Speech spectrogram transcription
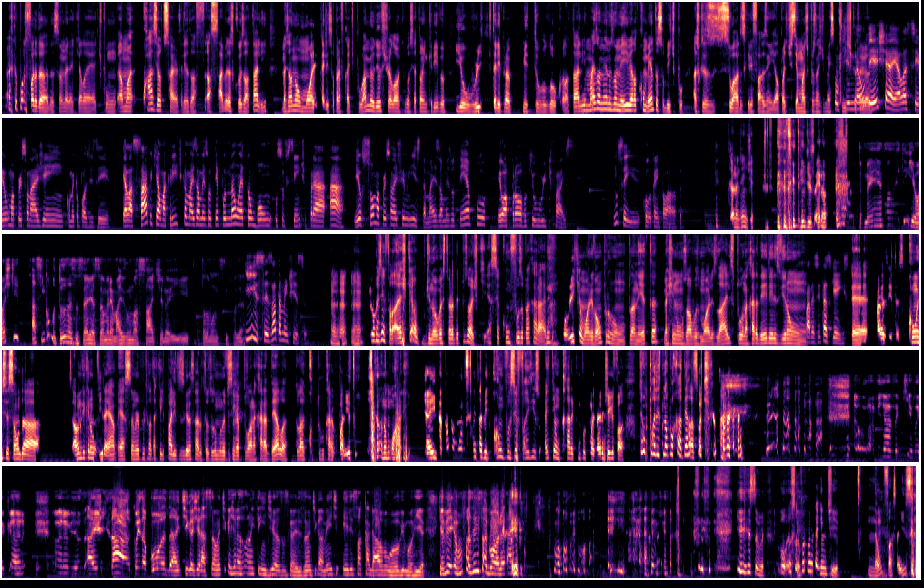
Acho que o ponto fora da, da Summer é que ela é, tipo, um- é uma quase outsider, tá ligado? Ela, ela sabe das coisas, ela tá ali, mas ela não é um Mori que tá ali só pra ficar, tipo, ah, meu Deus, Sherlock, você é tão incrível. E o Rick que tá ali pra meter o louco. Ela tá ali mais ou menos no meio e ela comenta sobre, tipo, as coisas suadas que ele fazem. E ela pode ser uma das personagens mais O que crítica, tá não ligado? deixa ela ser uma personagem. Como é que eu posso dizer? Ela sabe que é uma crítica, mas ao mesmo tempo não é tão bom o suficiente pra. Ah, eu sou uma personagem feminista, mas ao mesmo tempo eu aprovo o que o Rick faz. Não sei colocar em palavra. Eu não entendi. não entendi isso aí, não. Eu também não entendi. Eu acho que, assim como tudo nessa série, a Summer é mais uma sátira e todo mundo se foder. Isso, exatamente isso. Uhum, uhum. Eu recém falar, acho que é de novo a história do episódio, que essa é confusa pra caralho. O Rick e o Mori vão pra um planeta, mexem nos ovos moles lá, eles pulam na cara dele e eles viram Parasitas gays. parasitas. Com exceção da. A única que não vira é a, é a Summer porque ela tá aquele palito desgraçado. Então todo mundo assim vai pular na cara dela, ela cutuca o cara com o palito e ela não morre. E aí tá todo mundo sem saber como você faz isso. Aí tem um cara que é um pouco mais velho chega e fala: Tem um palito na boca dela, só tira essa merda. É maravilhoso aquilo, cara. É maravilhoso. Aí ele diz, ah, coisa boa da antiga geração. A antiga geração não entendia essas coisas. Antigamente eles só cagavam ovo e morria. Quer ver? Eu vou fazer isso agora. Aí o ovo e morre. Aí, Summer, bom, eu só vou falar que a gente não faça isso.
